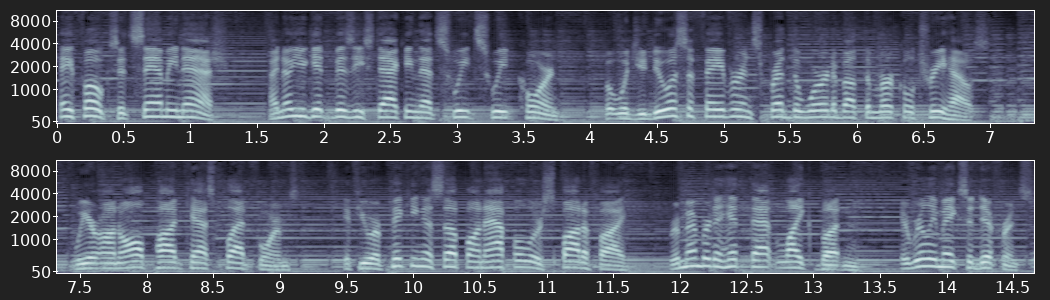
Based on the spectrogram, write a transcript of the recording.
Hey folks, it's Sammy Nash. I know you get busy stacking that sweet, sweet corn, but would you do us a favor and spread the word about the Merkle Treehouse? We are on all podcast platforms. If you are picking us up on Apple or Spotify, remember to hit that like button. It really makes a difference.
